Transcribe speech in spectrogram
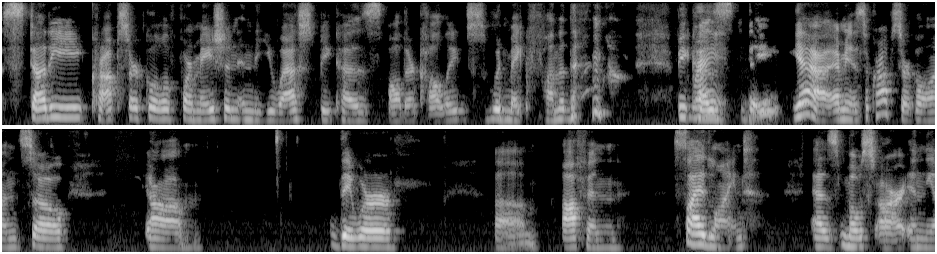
study crop circle formation in the US because all their colleagues would make fun of them because right. they yeah, I mean it's a crop circle and so um they were um often sidelined as most are in the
